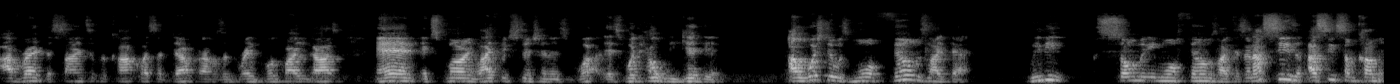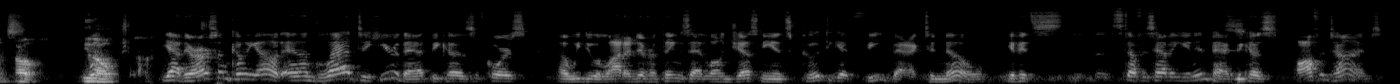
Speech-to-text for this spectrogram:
I read The Scientific Conquest of Death. That was a great book by you guys. And Exploring Life Extension is what is what helped me get here. I wish there was more films like that. We need so many more films like this, and I see I see some coming. So, you know, yeah, there are some coming out, and I'm glad to hear that because, of course, uh, we do a lot of different things at Longevity, and it's good to get feedback to know if it's stuff is having an impact because oftentimes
